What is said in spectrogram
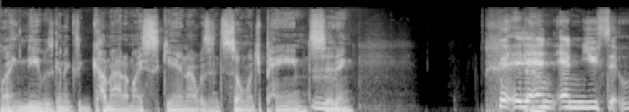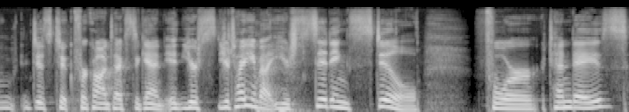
my knee was going to come out of my skin. I was in so much pain mm-hmm. sitting. And and you just took for context again. It, you're you're talking about you're sitting still for ten days.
